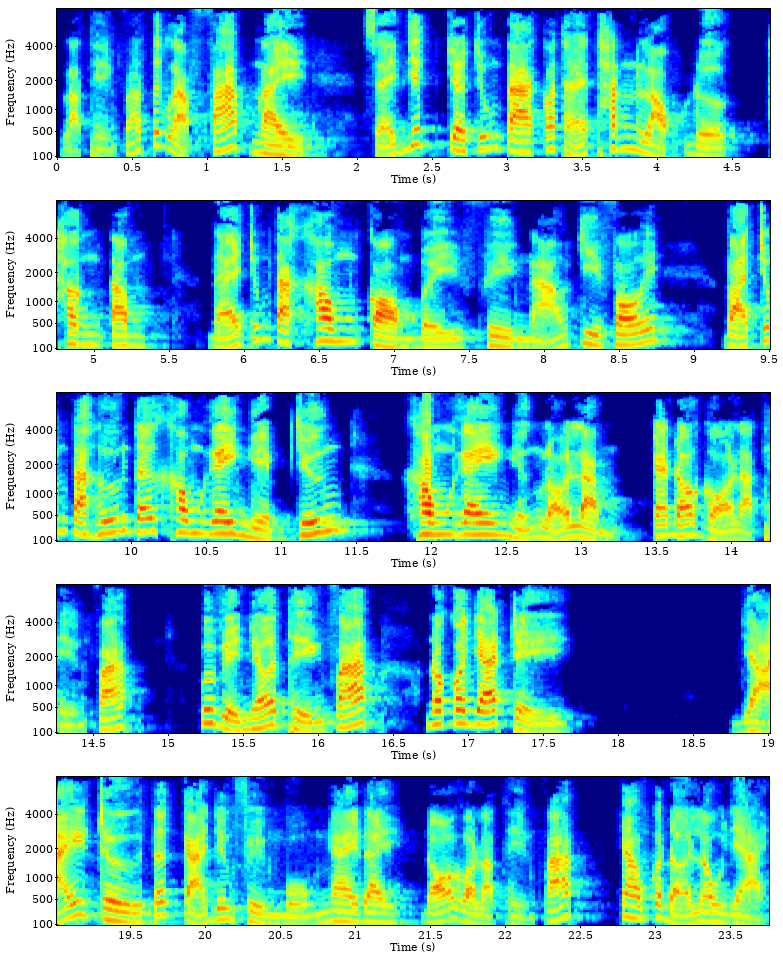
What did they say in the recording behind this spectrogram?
là thiện pháp tức là pháp này sẽ giúp cho chúng ta có thể thanh lọc được thân tâm để chúng ta không còn bị phiền não chi phối và chúng ta hướng tới không gây nghiệp chướng, không gây những lỗi lầm. Cái đó gọi là thiện pháp. Quý vị nhớ thiện pháp, nó có giá trị giải trừ tất cả những phiền muộn ngay đây. Đó gọi là thiện pháp, chứ không có đợi lâu dài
